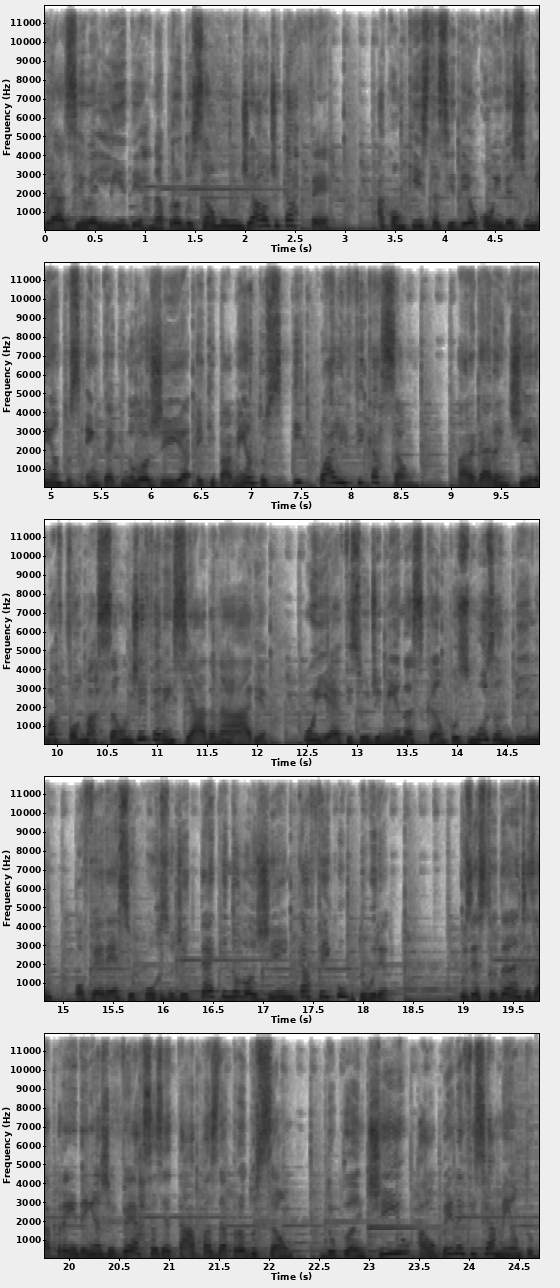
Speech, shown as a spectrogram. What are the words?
Brasil é líder na produção mundial de café. A conquista se deu com investimentos em tecnologia, equipamentos e qualificação. Para garantir uma formação diferenciada na área, o IF Sul de Minas Campus Muzambinho oferece o curso de Tecnologia em Cafeicultura. Os estudantes aprendem as diversas etapas da produção, do plantio ao beneficiamento,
